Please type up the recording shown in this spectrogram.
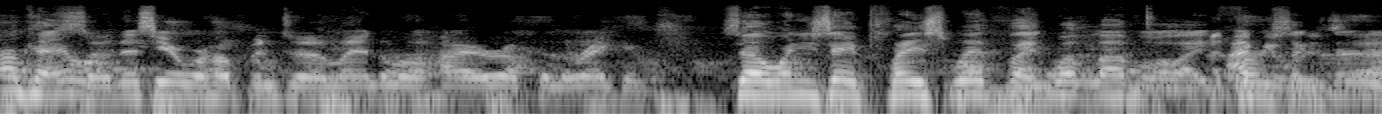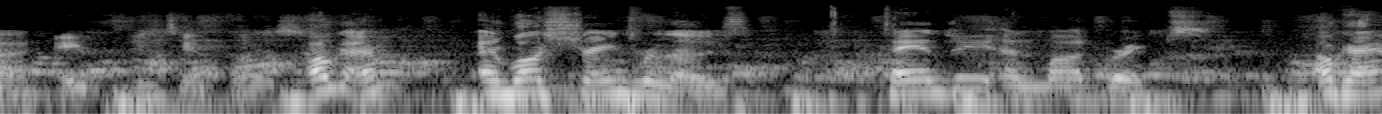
Okay. So this year, we're hoping to land a little higher up in the rankings. So when you say place with, like what level? Like I think first, it was third? uh, eighth and tenth place. Okay. And what strains were those? Tangy and Mod Grapes. Okay.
